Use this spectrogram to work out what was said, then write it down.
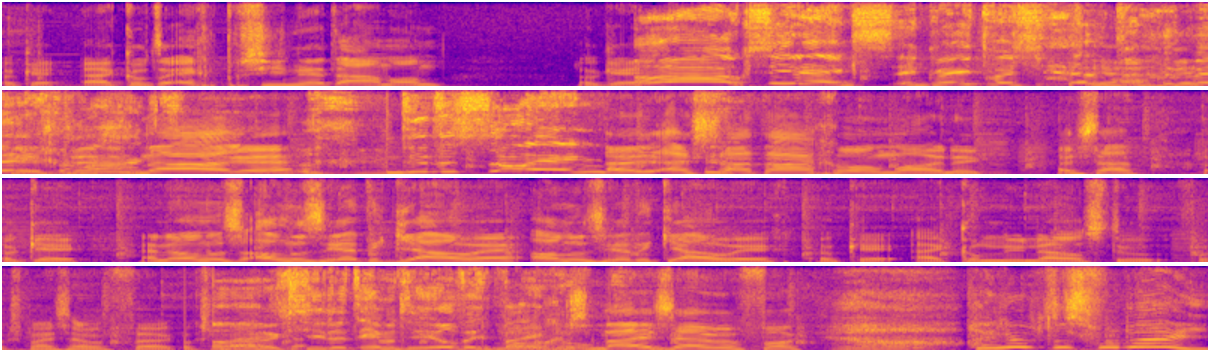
Oké, hij komt er echt precies net aan, man. Oké. Oh, ik zie niks! Ik weet wat je hebt Ja, dit is, dit is meegemaakt. naar, hè? Dit is zo eng! Hij, hij staat daar gewoon, Marnik. Hij staat. Oké. En anders, anders red ik jou, hè? Anders red ik jou weer. Oké, hij komt nu naar ons toe. Volgens mij zijn we fucked. Volgens Oh, mij ik zie dat iemand heel dichtbij Volgens komt. mij zijn we fucked. hij loopt ons voorbij.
